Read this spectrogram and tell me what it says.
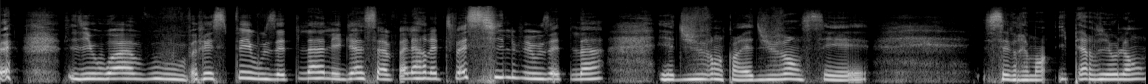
J'ai dit, waouh, respect, vous êtes là, les gars, ça a pas l'air d'être facile, mais vous êtes là. Il y a du vent, quand il y a du vent, c'est, c'est vraiment hyper violent.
